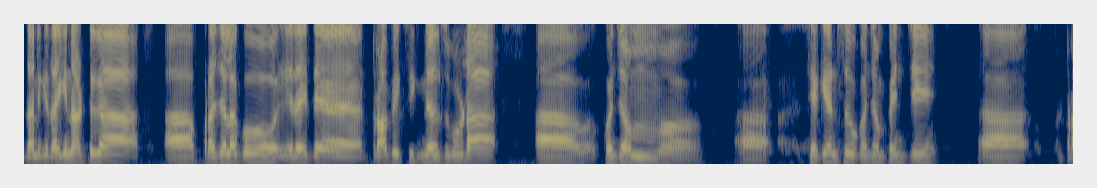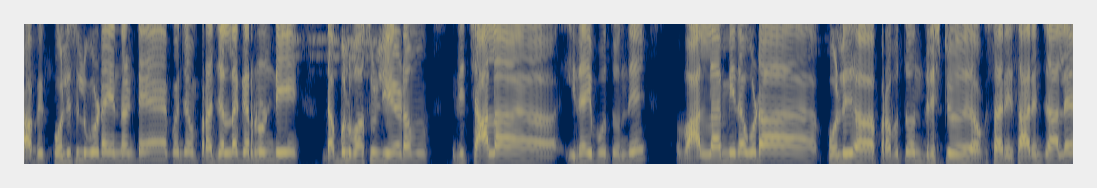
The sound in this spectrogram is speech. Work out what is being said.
దానికి తగినట్టుగా ప్రజలకు ఏదైతే ట్రాఫిక్ సిగ్నల్స్ కూడా కొంచెం సెకండ్స్ కొంచెం పెంచి ట్రాఫిక్ పోలీసులు కూడా ఏంటంటే కొంచెం ప్రజల దగ్గర నుండి డబ్బులు వసూలు చేయడం ఇది చాలా ఇదైపోతుంది. వాళ్ళ మీద కూడా పోలీ ప్రభుత్వం దృష్టి ఒకసారి సారించాలి.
